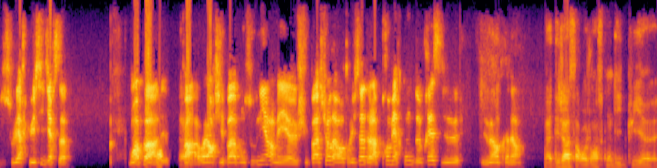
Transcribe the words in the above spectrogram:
sous l'RQSI dire ça? Moi pas. Enfin, ou alors j'ai pas un bon souvenir, mais euh, je suis pas sûr d'avoir entendu ça dans la première compte de presse de, de même entraîneur. Bah déjà, ça rejoint ce qu'on dit depuis, euh,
